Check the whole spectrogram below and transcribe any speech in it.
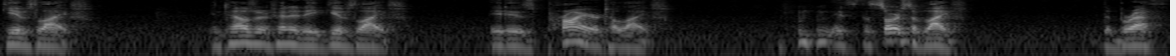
gives life. Intelligent infinity gives life. It is prior to life. it's the source of life, the breath,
